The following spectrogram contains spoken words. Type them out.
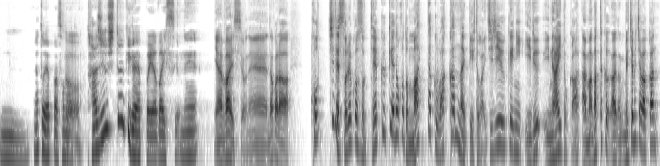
うん。あとやっぱそそのう、多重下請けがやっぱやばいっすよね。やばいっすよね。だから、こっちでそれこそテック系のこと全く分かんないっていう人が一時受けにいる、いないとか、あまあ、全くあの、めちゃめちゃ分かん、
